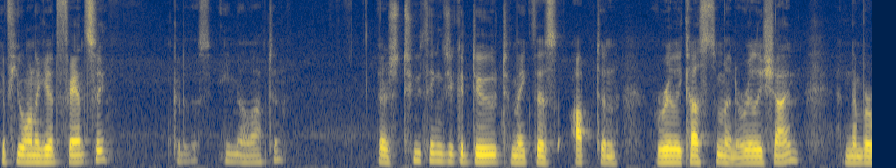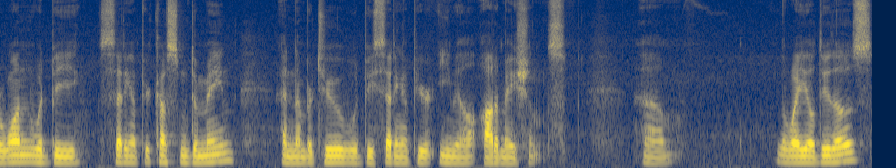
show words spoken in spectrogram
If you want to get fancy, go to this email opt-in. There's two things you could do to make this opt-in really custom and really shine. And number one would be setting up your custom domain, and number two would be setting up your email automations. Um, the way you'll do those,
